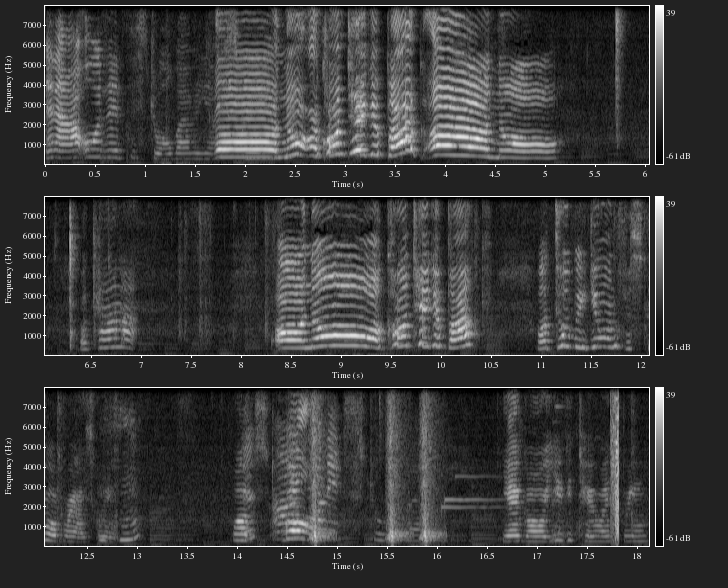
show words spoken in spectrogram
And I ordered the strawberry ice cream. Uh, no, I can't take it back. Oh, no. What can I? What Toby doing for strawberry ice cream? Hmm? Well, Yes, I well, wanted strawberry. yeah, go. You get two ice cream.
